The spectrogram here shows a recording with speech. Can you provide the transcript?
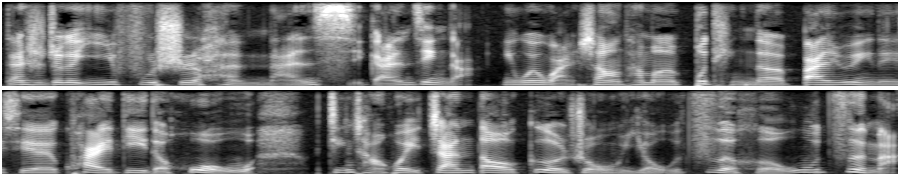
但是这个衣服是很难洗干净的，因为晚上他们不停的搬运那些快递的货物，经常会沾到各种油渍和污渍嘛。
